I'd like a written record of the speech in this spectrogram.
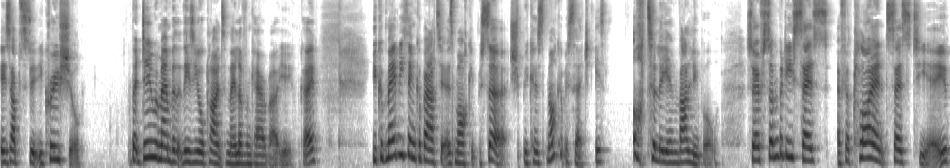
is absolutely crucial. But do remember that these are your clients and they love and care about you, okay? You could maybe think about it as market research because market research is utterly invaluable. So if somebody says, if a client says to you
